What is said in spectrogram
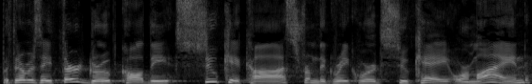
But there was a third group called the Psychikos, from the Greek word psyche or mind.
